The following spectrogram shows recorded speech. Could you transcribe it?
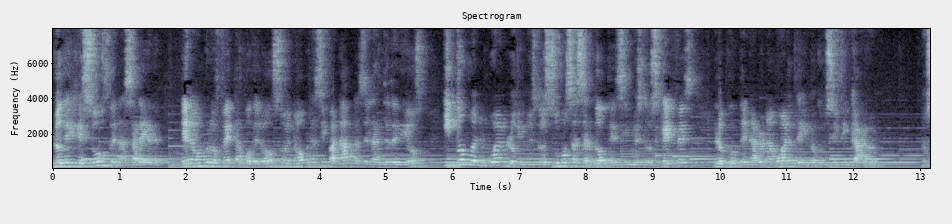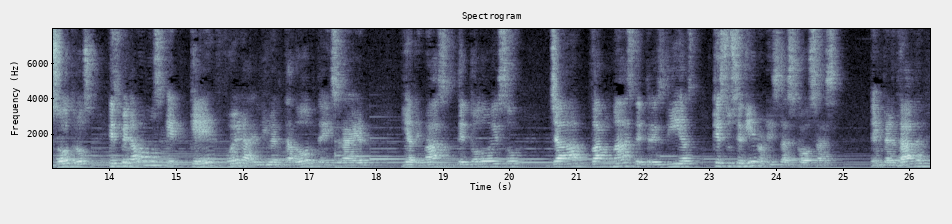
lo de Jesús de Nazaret era un profeta poderoso en obras y palabras delante de Dios y todo el pueblo y nuestros sumos sacerdotes y nuestros jefes lo condenaron a muerte y lo crucificaron. Nosotros esperábamos en que Él fuera el libertador de Israel. Y además de todo eso, ya van más de tres días que sucedieron estas cosas. En verdad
